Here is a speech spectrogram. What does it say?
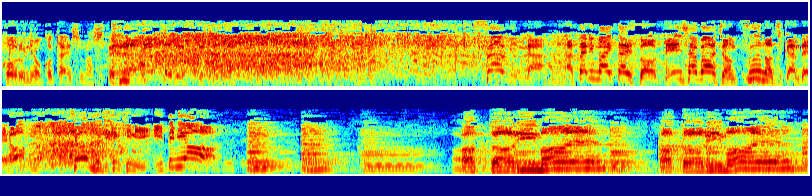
コールにお答えしまして。なかったですけどね。さあみんな、当たり前体操電車バージョン2の時間だよ。今日も元気に行ってみよ当たり前、当たり前、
